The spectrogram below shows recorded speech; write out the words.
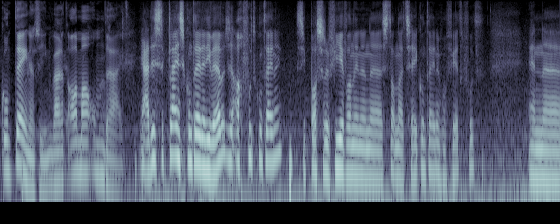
container zien waar het allemaal om draait. Ja, dit is de kleinste container die we hebben. Het is een 8 voet container. Dus die passen er vier van in een uh, standaard zeecontainer van 40 voet. En uh,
